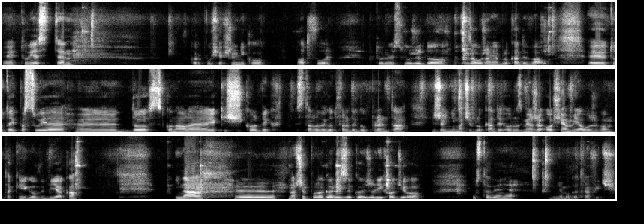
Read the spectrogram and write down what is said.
E, Tu jest ten w korpusie w silniku otwór, który służy do założenia blokady wału. E, Tutaj pasuje e, doskonale jakiegokolwiek stalowego twardego pręta, jeżeli nie macie blokady o rozmiarze 8. Ja używam takiego wybijaka. I na, e, na czym polega ryzyko, jeżeli chodzi o ustawienie, nie mogę trafić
